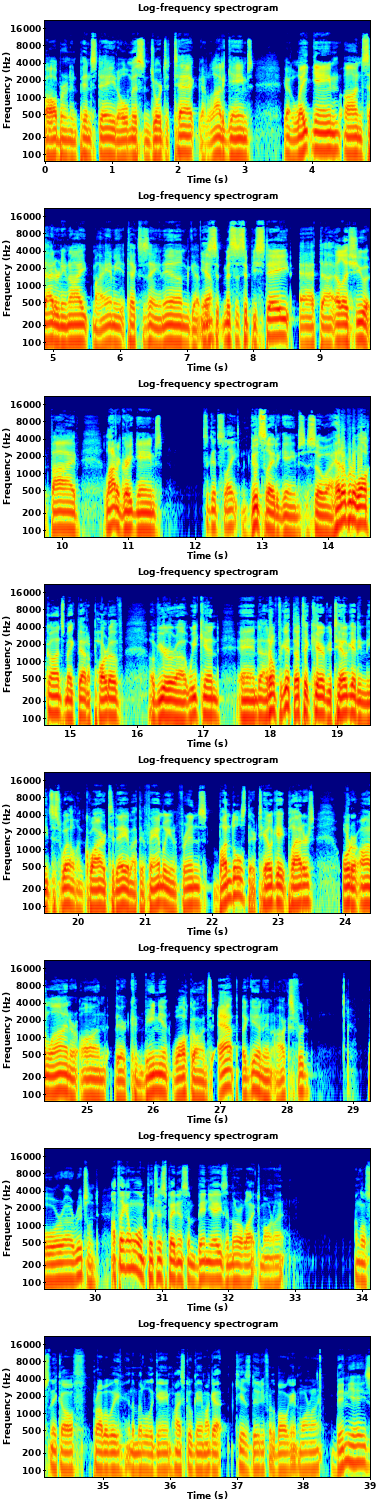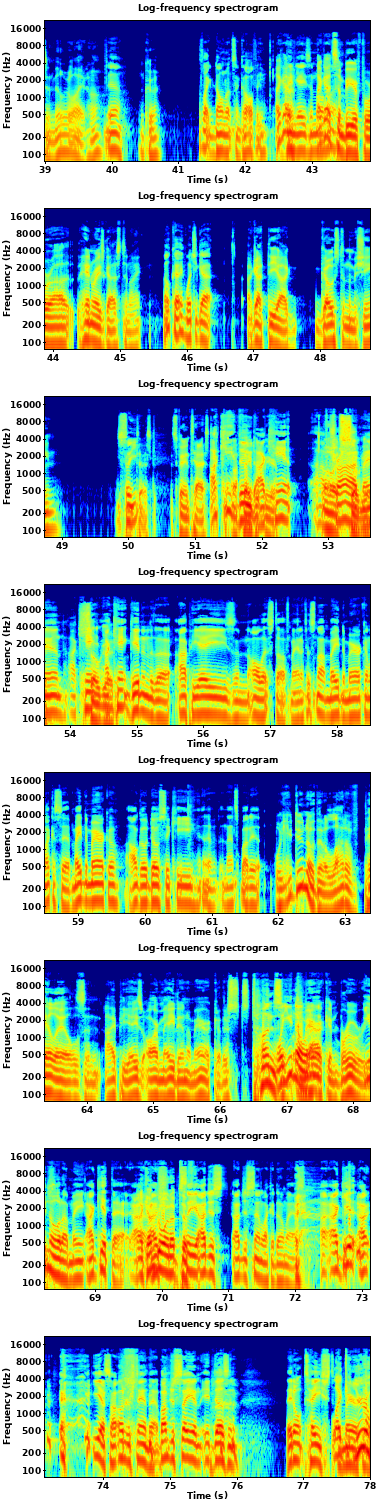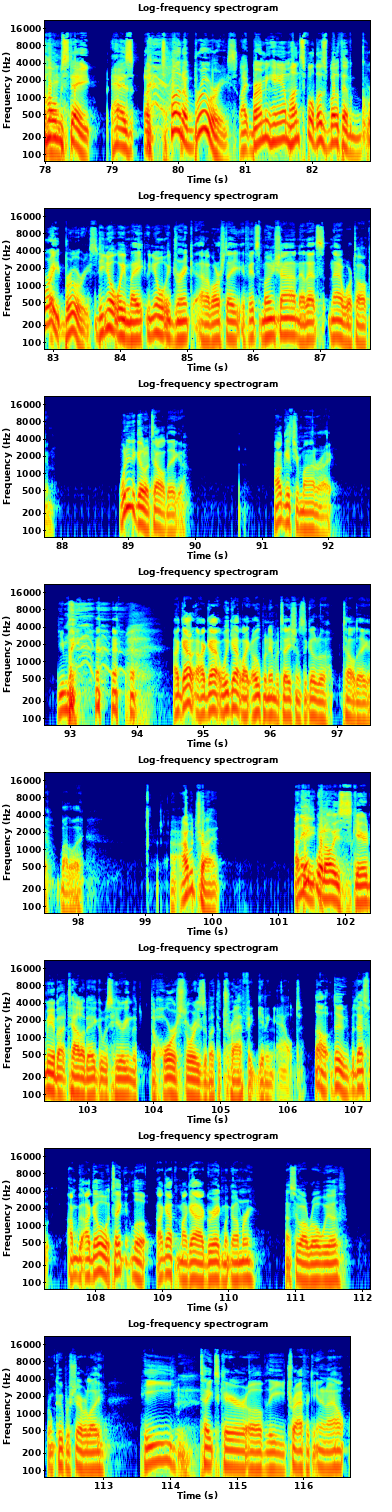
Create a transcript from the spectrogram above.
Auburn and Penn State, Ole Miss and Georgia Tech. Got a lot of games. Got a late game on Saturday night, Miami at Texas A&M. You got Yeah. Missi- Mississippi State at uh, LSU at five. A lot of great games It's a good slate. good slate of games. So uh, head over to Walk-Ons, make that a part of of your uh, weekend, and uh, don't forget they'll take care of your tailgating needs as well. Inquire today about their family and friends bundles, their tailgate platters. Order online or on their convenient Walk-Ons app. Again in Oxford or uh, Ridgeland. I think I'm going to participate in some beignets and Miller Lite tomorrow night. I'm to sneak off probably in the middle of the game, high school game. I got kids duty for the ball game tomorrow night. Beignets and Miller Lite, huh? Yeah, Okay. it's like donuts and coffee. I got beignets and I got Lite. some beer for uh, Henry's guys tonight. Okay, what you got? I got the uh, Ghost in the Machine. It's So you- fantastic. it's fantastic. I It's my can't, dude. favorite I beer. can't. I've Oh, tried, so man. I can't. So I can't get into the IPAs and all that stuff, man. If it's not made in America, like I said, made in America, I'll go Dos Equis, and, and that's about it. Well, you do know that a lot of pale ales and IPAs are made in America. There's tons Well, of you know what I- American breweries. You know what I mean? I get that. Like, I'm I going up to- see. I just, I just sound like a dumbass. I, I get. I, yes, I understand that, but I'm just saying it doesn't. They don't taste like American your home state has a ton of breweries. Like Birmingham, Huntsville, those both have great breweries. Do you know what we make? You know what we drink out of our state? If it's moonshine, now that's now we're talking. We need to go to Talladega. I'll get your mind right. You may. I got. I got. We got like open invitations to go to Talladega. By the way, I would try it. I, I think to- what always scared me about Talladega was hearing the, the horror stories about the traffic getting out. Oh, dude, but that's I'm. I go take look. I got my guy Greg Montgomery. That's who I roll with from Cooper Chevrolet. He takes care of the traffic in and out,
